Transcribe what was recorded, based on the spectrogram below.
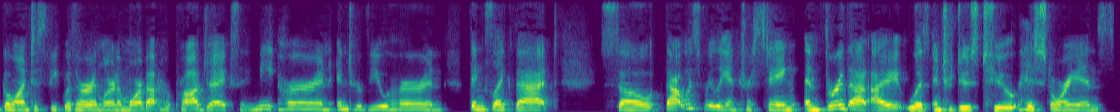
go on to speak with her and learn more about her projects and meet her and interview her and things like that. So that was really interesting. And through that, I was introduced to historians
